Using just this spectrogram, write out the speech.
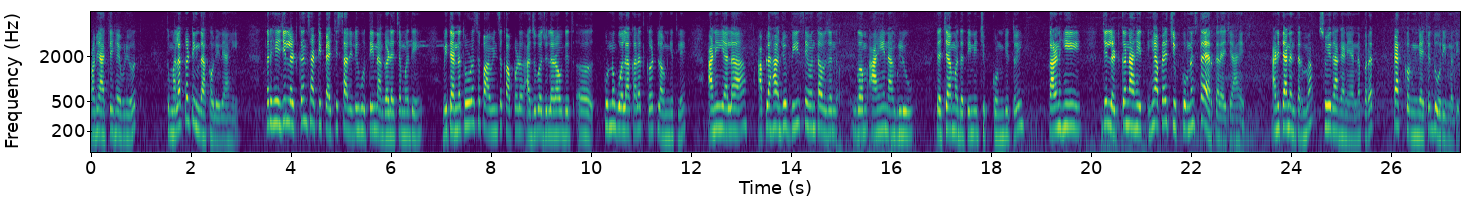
आणि आजच्या ह्या व्हिडिओत तुम्हाला कटिंग दाखवलेली आहे. तर हे जे लटकनसाठी पॅचेस आलेले होते ना गड्याच्यामध्ये मी त्यांना थोडंसं पावींचं कापड आजूबाजूला राहू देत पूर्ण गोलाकारात कट लावून घेतले. आणि याला आपला हा जो बी सेवन थाउजंड गम आहे ना ग्ल्यू त्याच्या मदतीने चिपकवून घेतो आहे कारण हे जे लटकन आहेत हे आपल्याला चिपकवूनच तयार करायचे आहेत. आणि त्यानंतर मग सुई धाग्याने यांना परत पॅक करून घ्यायच्या दोरीमध्ये.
